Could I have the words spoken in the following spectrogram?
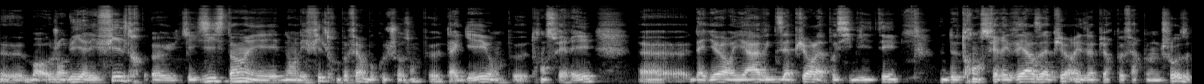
bon, aujourd'hui, il y a les filtres euh, qui existent, hein, et dans les filtres, on peut faire beaucoup de choses. On peut taguer, on peut transférer. Euh, D'ailleurs, il y a avec Zapier la possibilité de transférer vers Zapier, et Zapier peut faire plein de choses.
